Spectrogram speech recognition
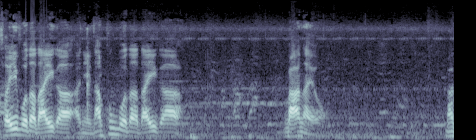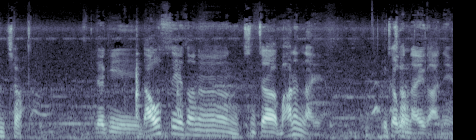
저희보다 나이가 아니 남풍보다 나이가 많아요. 많죠. 여기 라오스에서는 진짜 많은 나이에요. 그쵸. 적은 나이가 아니에요.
